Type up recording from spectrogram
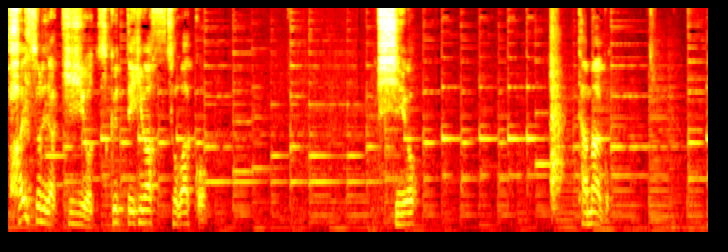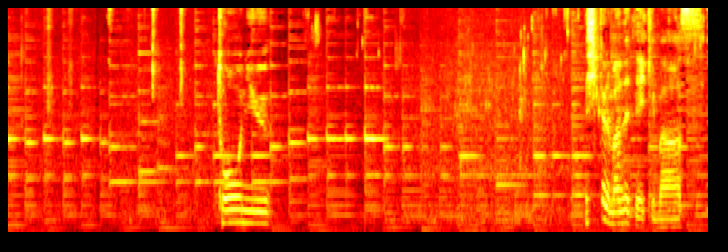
はい、それでは生地を作っていきます。そば粉、塩、卵、豆乳、しっかり混ぜていきます。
